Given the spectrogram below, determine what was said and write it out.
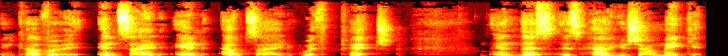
and cover it inside and outside with pitch. And this is how you shall make it.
